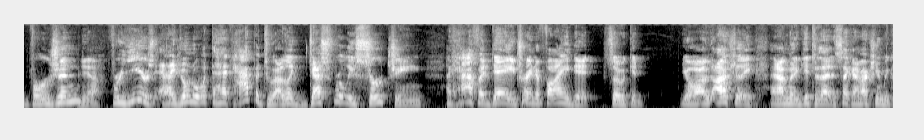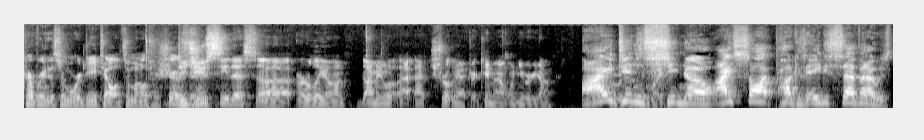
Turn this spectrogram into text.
version Yeah. for years, and I don't know what the heck happened to it. I was like desperately searching, like half a day trying to find it so it could. You know, I- actually, and I'm going to get to that in a second. I'm actually going to be covering this in more detail on someone else's show. Did soon. you see this uh, early on? I mean, well, a- shortly after it came out when you were young. I didn't see. No, I saw it probably because '87. I was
